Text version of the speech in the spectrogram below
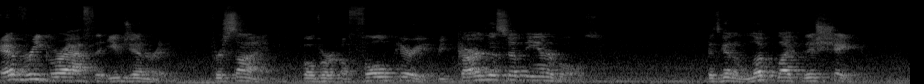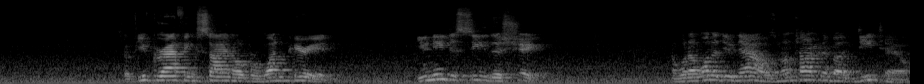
Every graph that you generate for sine over a full period, regardless of the intervals, is going to look like this shape. So if you're graphing sine over one period, you need to see this shape. And what I want to do now is when I'm talking about detail,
